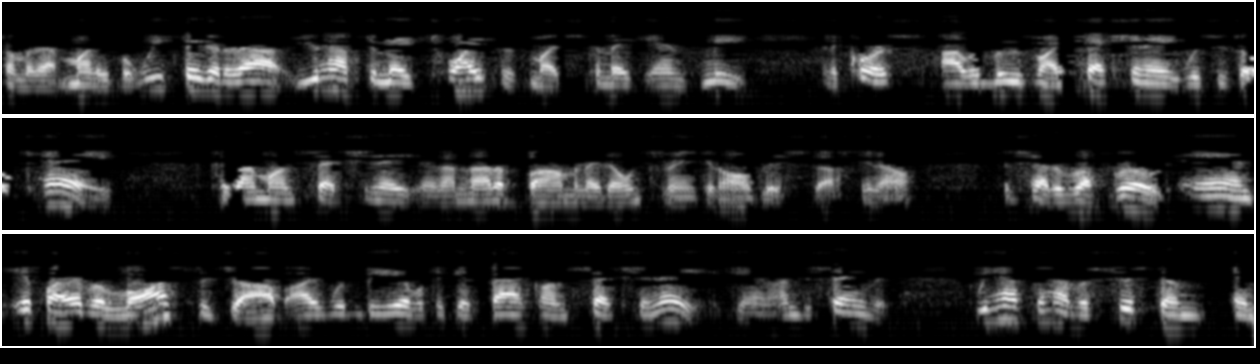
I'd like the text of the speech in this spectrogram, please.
some of that money. But we figured it out. You have to make twice as much to make ends meet. And of course, I would lose my Section Eight, which is okay because I'm on Section Eight and I'm not a bum and I don't drink and all this stuff. You know, I've had a rough road. And if I ever lost the job, I wouldn't be able to get back on Section Eight again. I'm just saying that we have to have a system, and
